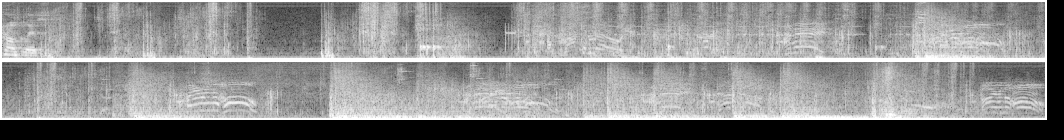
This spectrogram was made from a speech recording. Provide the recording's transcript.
Accomplished. Rock and load. Grenade! Fire in the hole! Grenade! Grenade! Gas out! Fire in the hole!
